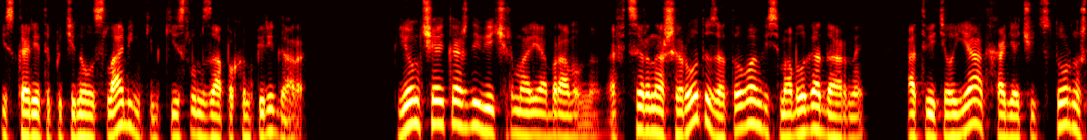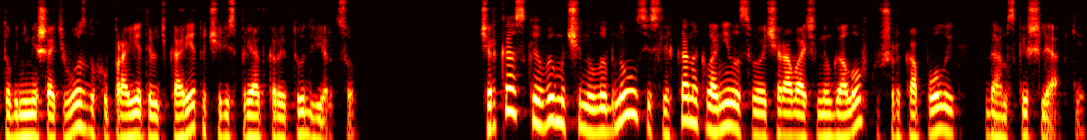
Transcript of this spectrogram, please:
Из кареты потянуло слабеньким, кислым запахом перегара. «Пьем чай каждый вечер, Мария Абрамовна. Офицеры нашей роты зато вам весьма благодарны ответил я, отходя чуть в сторону, чтобы не мешать воздуху проветривать карету через приоткрытую дверцу. Черкасская вымученно улыбнулась и слегка наклонила свою очаровательную головку в широкополой дамской шляпке.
